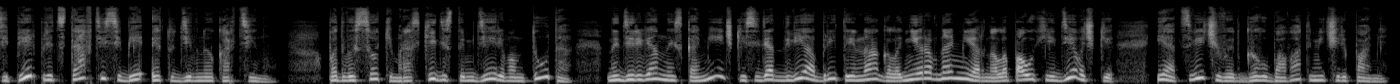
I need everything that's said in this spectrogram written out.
Теперь представьте себе эту дивную картину. Под высоким раскидистым деревом тута на деревянной скамеечке сидят две обритые наголо неравномерно лопоухие девочки и отсвечивают голубоватыми черепами.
